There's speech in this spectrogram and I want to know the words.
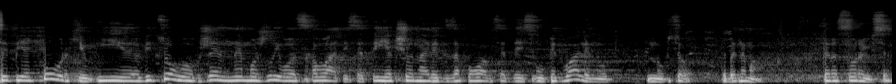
Це 5 поверхів, і від цього вже неможливо сховатися. Ти, якщо навіть заховався десь у підвалі, ну, ну все, тебе нема. Ти розтворився.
